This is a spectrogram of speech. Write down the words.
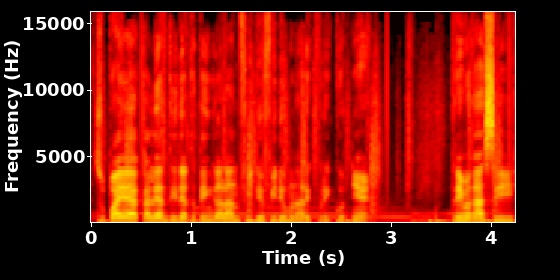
supaya kalian tidak ketinggalan video-video menarik berikutnya. Terima kasih.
